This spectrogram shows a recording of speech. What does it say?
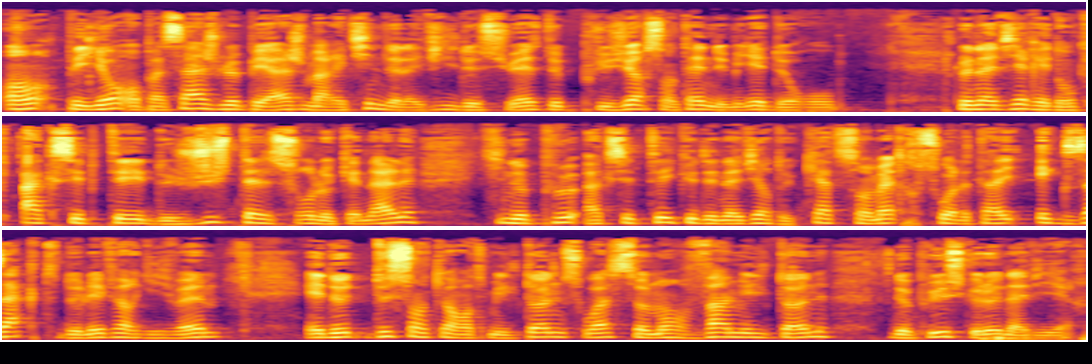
en payant au passage le péage maritime de la ville de Suez de plusieurs centaines de milliers d'euros. Le navire est donc accepté de justesse sur le canal, qui ne peut accepter que des navires de 400 mètres, soit la taille exacte de l'Evergiven, et de 240 000 tonnes, soit seulement 20 000 tonnes de plus que le navire.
